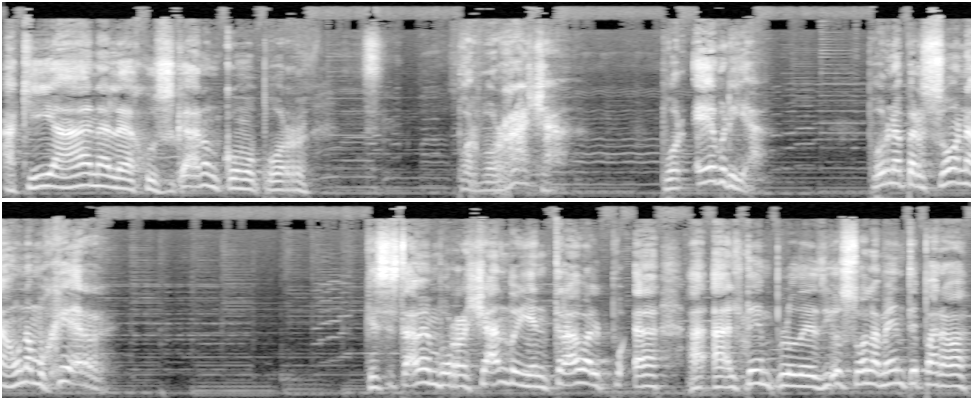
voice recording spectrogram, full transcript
Aquí a Ana la juzgaron como por, por borracha, por ebria, por una persona, una mujer que se estaba emborrachando y entraba al, templo de Dios solamente para,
